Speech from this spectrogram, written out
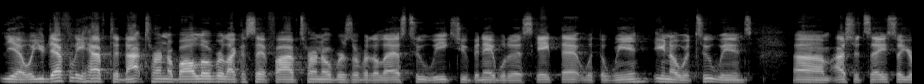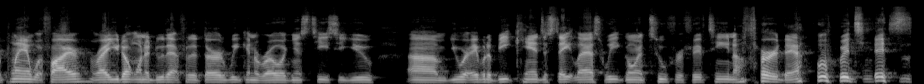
Yeah, well, you definitely have to not turn the ball over. Like I said, five turnovers over the last two weeks. You've been able to escape that with the win, you know, with two wins, um, I should say. So you're playing with fire, right? You don't want to do that for the third week in a row against TCU. Um, you were able to beat Kansas State last week, going two for 15 on third down, which mm-hmm. is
